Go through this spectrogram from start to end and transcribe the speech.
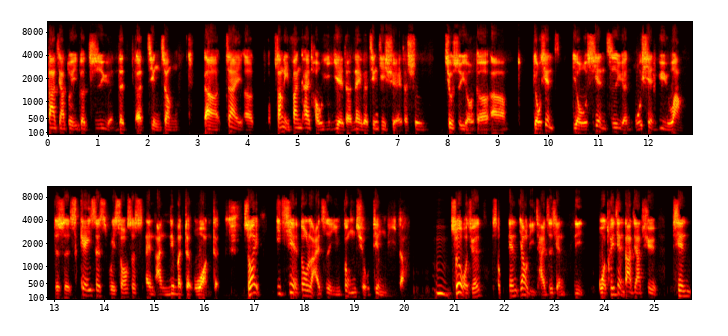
大家对一个资源的呃竞争。呃，在呃，当你翻开头一页的那个经济学的书，就是有的呃，有限有限资源，无限欲望，就是 scarce resources and unlimited want。所以一切都来自于供求定理的。嗯所以我觉得，首先要理财之前，你我推荐大家去先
